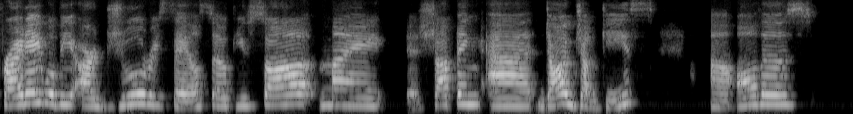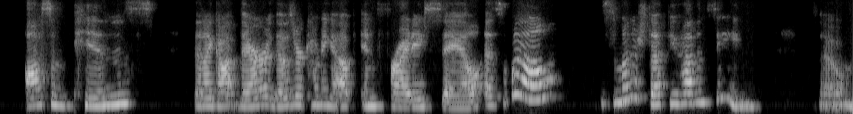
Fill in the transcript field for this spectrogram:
Friday will be our jewelry sale. So if you saw my uh, shopping at Dog Junkies, uh, all those awesome pins that I got there, those are coming up in Friday sale as well some other stuff you haven't seen. So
